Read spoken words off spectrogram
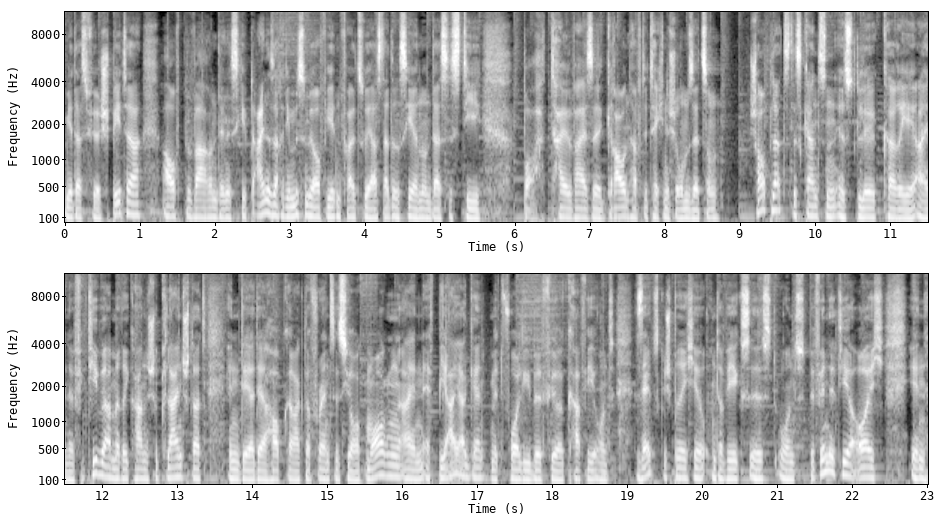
mir das für später aufbewahren, denn es gibt eine Sache, die müssen wir auf jeden Fall zuerst adressieren und das ist die, boah, teilweise grauenhafte technische Umsetzung. Schauplatz des Ganzen ist Le Carré, eine fiktive amerikanische Kleinstadt, in der der Hauptcharakter Francis York Morgan, ein FBI-Agent mit Vorliebe für Kaffee und Selbstgespräche unterwegs ist. Und befindet ihr euch in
